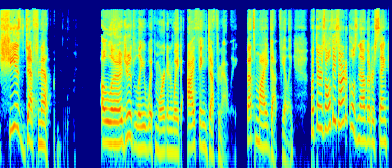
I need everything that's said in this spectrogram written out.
She is definitely allegedly with Morgan Wade. I think definitely. That's my gut feeling. But there's all these articles now that are saying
